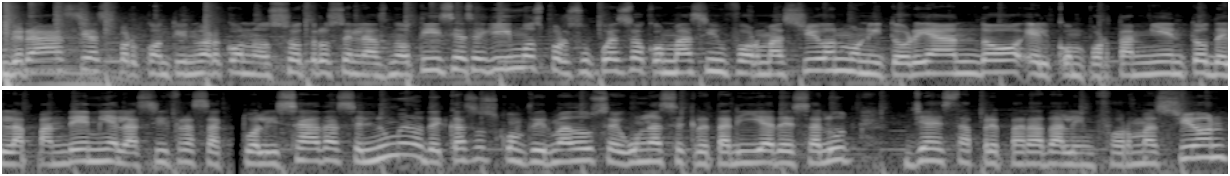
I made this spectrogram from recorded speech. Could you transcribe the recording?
Gracias por continuar con nosotros en las noticias. Seguimos, por supuesto, con más información, monitoreando el comportamiento de la pandemia, las cifras actualizadas, el número de casos confirmados según la Secretaría de Salud. Ya está preparada la información.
